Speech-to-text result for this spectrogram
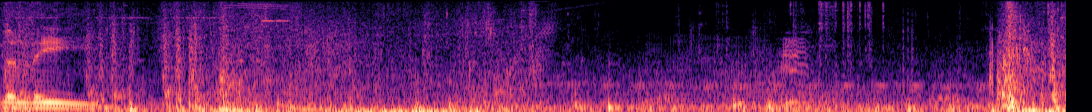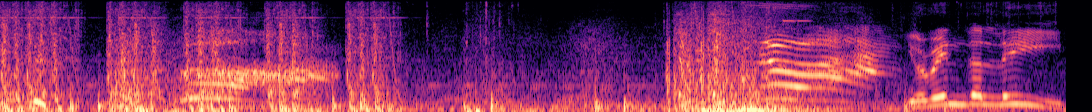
The lead. You're in the lead.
